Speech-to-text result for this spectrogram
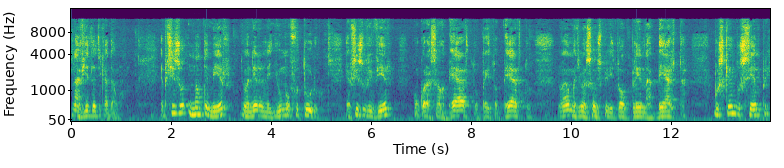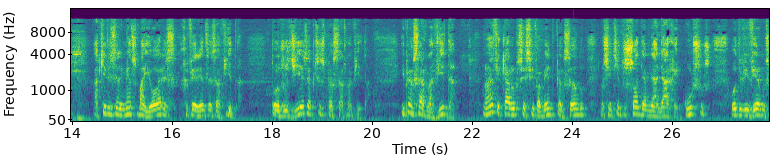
na vida de cada um. É preciso não temer de maneira nenhuma o futuro. É preciso viver com o coração aberto, o peito aberto, não é uma dimensão espiritual plena, aberta, buscando sempre aqueles elementos maiores referentes à vida. Todos os dias é preciso pensar na vida. E pensar na vida não é ficar obsessivamente pensando no sentido só de amealhar recursos ou de vivermos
